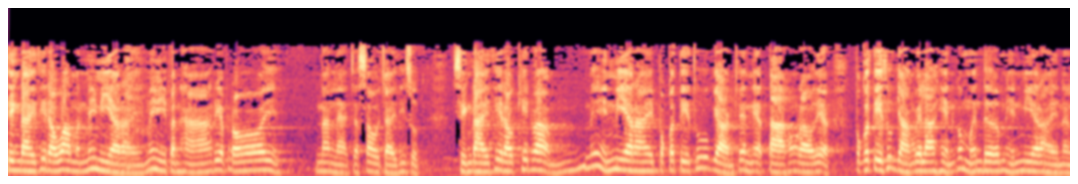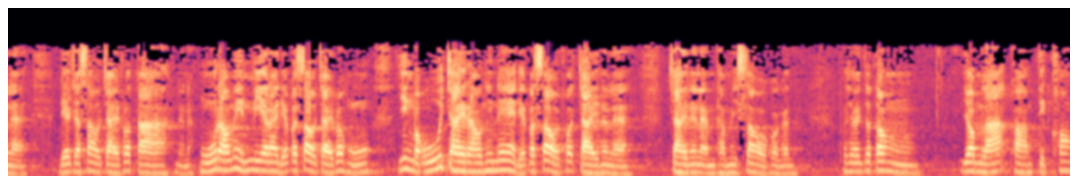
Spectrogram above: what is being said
สิ่งใดที่เราว่ามันไม่มีอะไร ไม่มีปัญหาเรียบร้อย นั่นแหละจะเศร้าใจที่สุด สิ่งใดที่เราคิดว่าไม่เห็นมีอะไรปกติทุกอย่าง เช่นเนี่ยตาของเราเนี่ยปกติทุกอย่างเวลาเห็นก็เหมือนเดิมเห็นมีอะไรนั่นแหละเดี๋ยวจะเศร้าใจเพราะตาเนี่ยนะหูเราไม่เห็นมีอะไร เดี๋ยวก็เศร้าใจเพราะหู ยิ่งบอกอู้ใจเรานี่แน่ เดี๋ยวก็เศร้าเพราะใจนั่นแหละ ใจนั่นแหละมันทำให้เศร้าเพราะงั้น ราะฉะนั้นจะต้องย่อมละความติดข้อง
